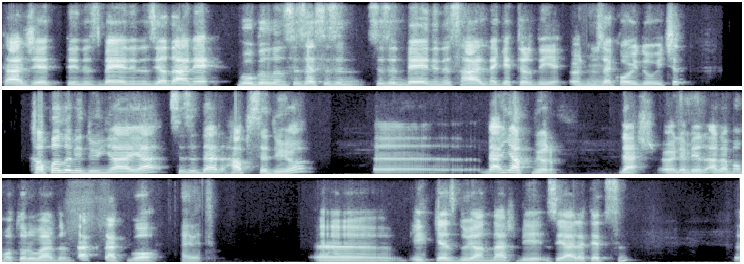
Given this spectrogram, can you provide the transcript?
tercih ettiğiniz, beğeniniz ya da hani Google'ın size sizin sizin beğeniniz haline getirdiği, önünüze Hı. koyduğu için kapalı bir dünyaya sizi der hapsediyor. Ee, ben yapmıyorum der. Öyle bir arama motoru vardır. DuckDuckGo. Evet. Ee, ilk kez duyanlar bir ziyaret etsin. Ee,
